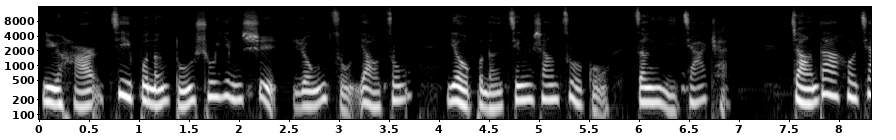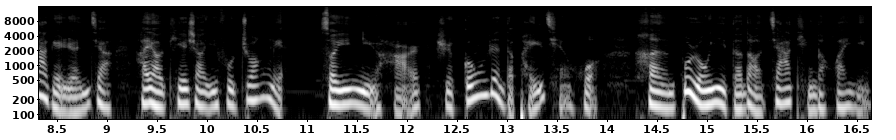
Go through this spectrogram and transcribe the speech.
女孩既不能读书应试、荣祖耀宗，又不能经商做股、增益家产。长大后嫁给人家，还要贴上一副妆脸，所以女孩是公认的赔钱货，很不容易得到家庭的欢迎。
